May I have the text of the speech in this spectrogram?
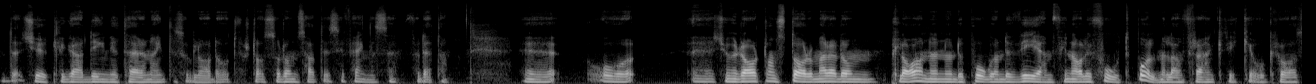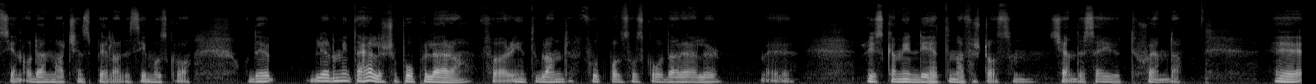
de kyrkliga dignitärerna inte så glada åt förstås så de sattes i fängelse för detta. Eh, och 2018 stormade de planen under pågående VM-final i fotboll mellan Frankrike och Kroatien och den matchen spelades i Moskva. Och det blev de inte heller så populära för, inte bland fotbollsåskådare eller eh, ryska myndigheterna förstås som kände sig utskämda. Eh,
